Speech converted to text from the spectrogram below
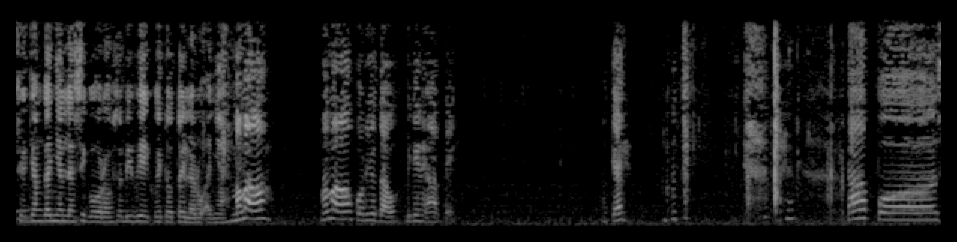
So, diyan ganyan lang siguro. So, bibigay ko ito, ito yung laruan niya. Mama, oh. Mama, oh. For you daw. Bigay ni ate. Okay? Tapos,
